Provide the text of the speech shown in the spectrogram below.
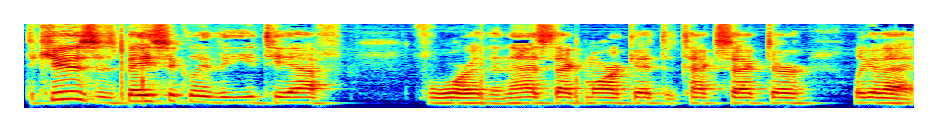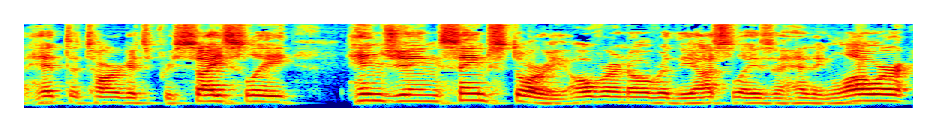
The Qs is basically the ETF for the NASDAQ market, the tech sector. Look at that, hit the targets precisely. Hinging, same story over and over. The oscillators are heading lower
